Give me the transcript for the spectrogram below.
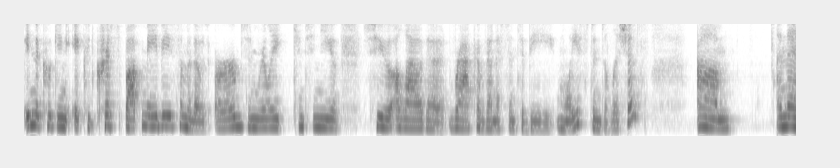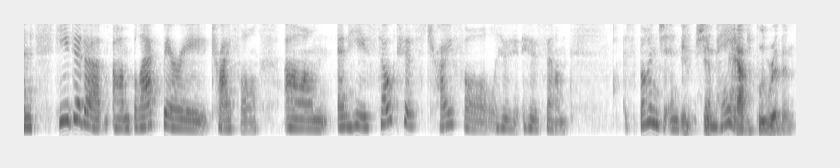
in the cooking it could crisp up maybe some of those herbs and really continue to allow the rack of venison to be moist and delicious. Um, and then he did a um, blackberry trifle, um, and he soaked his trifle, his, his um, sponge in, tr- In champagne. Pabst Blue Ribbon.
